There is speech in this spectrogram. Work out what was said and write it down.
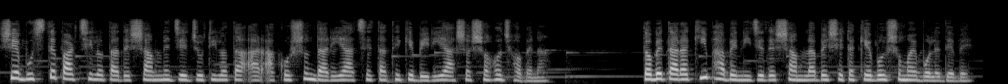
সে বুঝতে পারছিল তাদের সামনে যে জটিলতা আর আকর্ষণ দাঁড়িয়ে আছে তা থেকে বেরিয়ে আসা সহজ হবে না। তবে তারা কীভাবে নিজেদের সামলাবে সেটা কেবল সময় বলে দেবে।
